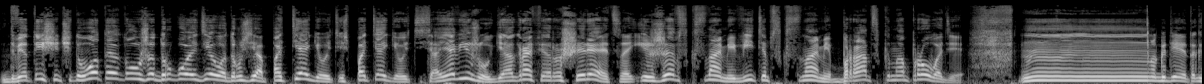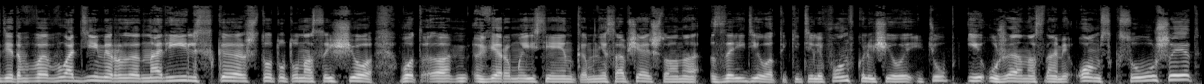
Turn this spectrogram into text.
2004. Вот это уже другое дело, друзья. Подтягивайтесь, подтягивайтесь. А я вижу, география расширяется. Ижевск с нами, Витебск с нами, Братск на проводе. М-м-м, где это, где это? Владимир, Норильск, что тут у нас еще? Вот э, Вера Моисеенко мне сообщает, что она зарядила таки телефон, включила YouTube, и уже она с нами. Омск слушает.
